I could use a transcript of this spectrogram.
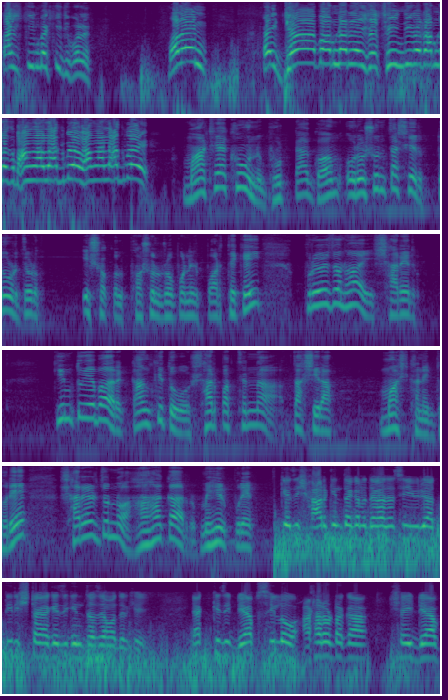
তাই কিনবে কী দি বলেন? বলেন এই ড্যাপ আপনার এই সিন্ডিকেট আপনাকে ভাঙা লাগবে ভাঙা লাগবে। মাঠে এখন ভুট্টা গম ও রসুন চাষের তোড়জোড়। এ সকল ফসল রোপণের পর থেকেই প্রয়োজন হয় সারের কিন্তু এবার কাঙ্ক্ষিত সার পাচ্ছেন না চাষিরা। মাসখানেক ধরে সারের জন্য হাহাকার মেহেরপুরে। কেজি সার কিনতে গেলে দেখা যাচ্ছে ইউরিয়া তিরিশ টাকা কেজি কিনতে হচ্ছে আমাদেরকে এক কেজি ড্যাপ ছিল আঠারো টাকা সেই ড্যাপ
